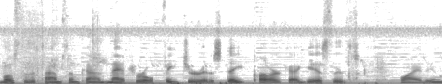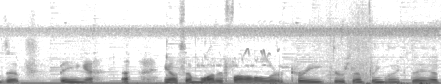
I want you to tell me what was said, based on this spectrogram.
Most of the time, some kind of natural feature at a state park, I guess, that's why it ends up being a, you know, some waterfall or creek or something like that.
